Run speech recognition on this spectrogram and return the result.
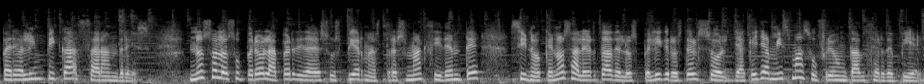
preolímpica Sara Andrés. No solo superó la pérdida de sus piernas tras un accidente, sino que nos alerta de los peligros del sol, ya que ella misma sufrió un cáncer de piel.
